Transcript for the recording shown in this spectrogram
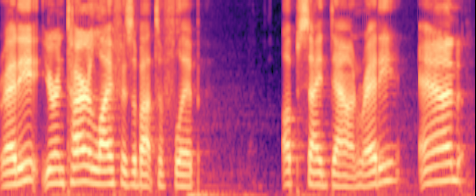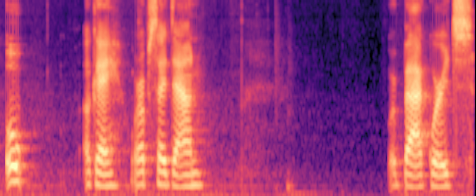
ready? Your entire life is about to flip upside down. Ready? And oh, okay, we're upside down. We're backwards.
